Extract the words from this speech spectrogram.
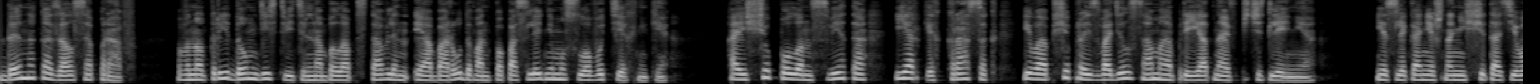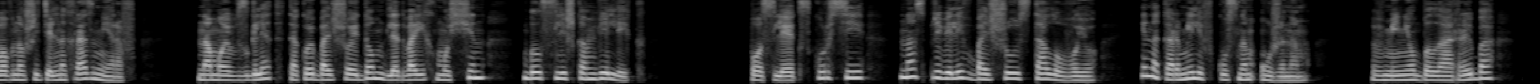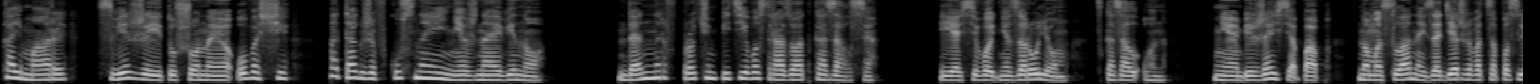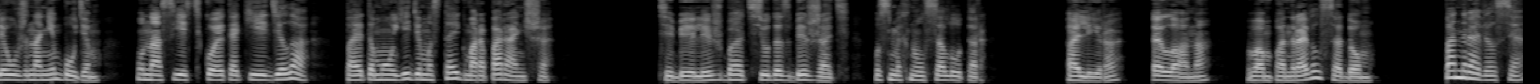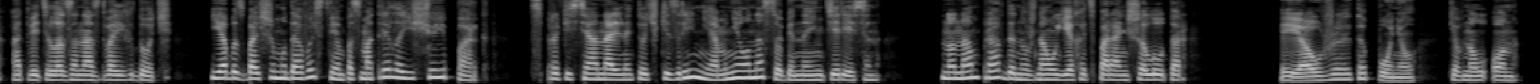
Дэн оказался прав. Внутри дом действительно был обставлен и оборудован по последнему слову техники. а еще полон света, ярких красок и вообще производил самое приятное впечатление. Если, конечно, не считать его внушительных размеров. На мой взгляд, такой большой дом для двоих мужчин был слишком велик. После экскурсии нас привели в большую столовую и накормили вкусным ужином. В меню была рыба, кальмары, свежие и тушеные овощи, а также вкусное и нежное вино. Деннер, впрочем, пить его сразу отказался. «Я сегодня за рулем, сказал он. «Не обижайся, пап, но мы с Ланой задерживаться после ужина не будем. У нас есть кое-какие дела, поэтому уедем из Тайгмара пораньше». «Тебе лишь бы отсюда сбежать», — усмехнулся Лутер. «Алира, Элана, вам понравился дом?» «Понравился», — ответила за нас двоих дочь. «Я бы с большим удовольствием посмотрела еще и парк. С профессиональной точки зрения мне он особенно интересен. Но нам, правда, нужно уехать пораньше, Лутер». «Я уже это понял», — кивнул он.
